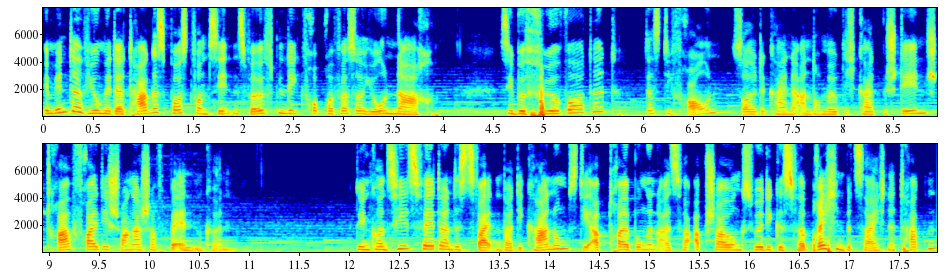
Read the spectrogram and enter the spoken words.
Im Interview mit der Tagespost vom 10.12. legt Frau Professor John nach. Sie befürwortet, dass die Frauen, sollte keine andere Möglichkeit bestehen, straffrei die Schwangerschaft beenden können. Den Konzilsvätern des Zweiten Vatikanums, die Abtreibungen als verabscheuungswürdiges Verbrechen bezeichnet hatten,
